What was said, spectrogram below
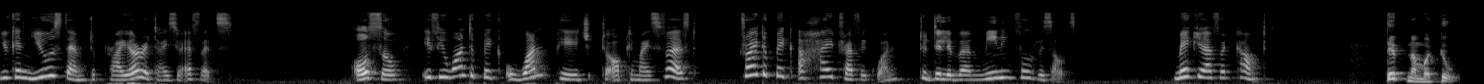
You can use them to prioritize your efforts. Also, if you want to pick one page to optimize first, try to pick a high traffic one to deliver meaningful results. Make your effort count. Tip number two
